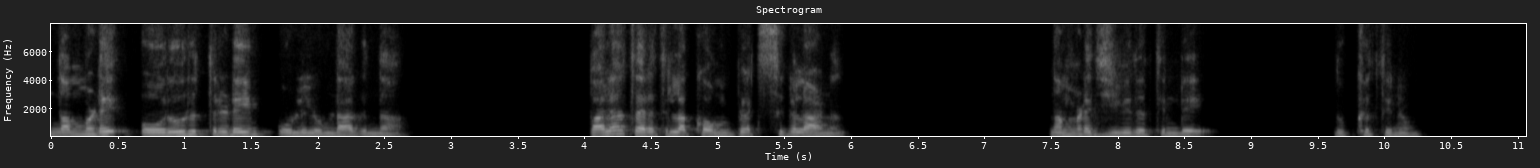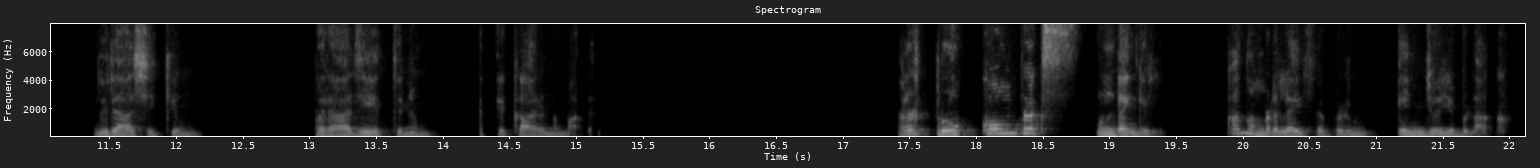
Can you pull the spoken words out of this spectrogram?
നമ്മുടെ ഓരോരുത്തരുടെയും ഉള്ളിലുണ്ടാകുന്ന പല തരത്തിലുള്ള കോംപ്ലക്സുകളാണ് നമ്മുടെ ജീവിതത്തിന്റെ ദുഃഖത്തിനും നിരാശയ്ക്കും പരാജയത്തിനും ഒക്കെ കാരണമാകുന്നു. നമ്മൾ ട്രൂ കോംപ്ലക്സ് ഉണ്ടെങ്കിൽ അത് നമ്മുടെ ലൈഫ് എപ്പോഴും എൻജോയബിൾ ആക്കും.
